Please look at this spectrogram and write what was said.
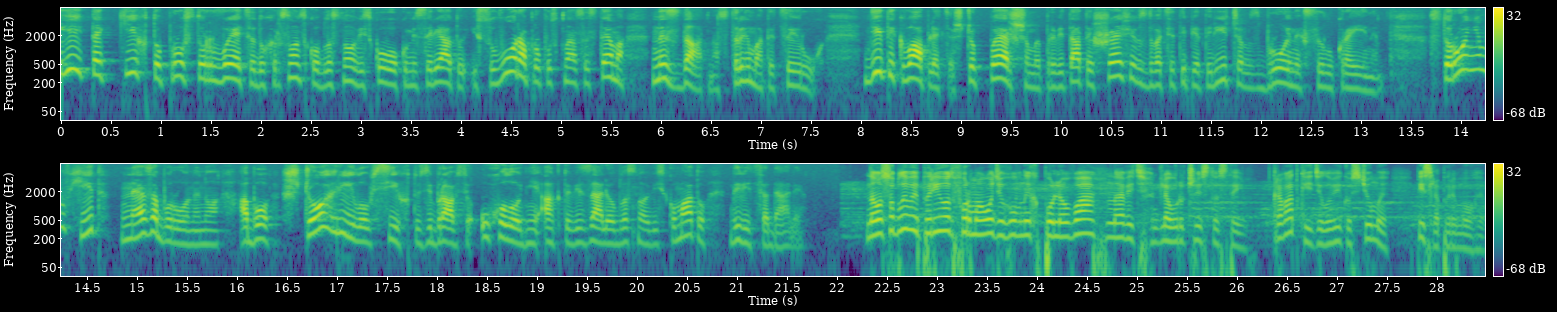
є й такі, хто просто рветься до Херсонського обласного військового комісаріату, і сувора пропускна система не здатна стримати цей рух. Діти квапляться, щоб першими привітати шефів з 25-річчям Збройних сил України. Стороннім вхід не заборонено. Або що гріло всіх, хто зібрався у холодній актовій залі обласного військомату, дивіться далі. На особливий період форма одягу в них польова навіть для урочистостей. Краватки і ділові костюми після перемоги.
